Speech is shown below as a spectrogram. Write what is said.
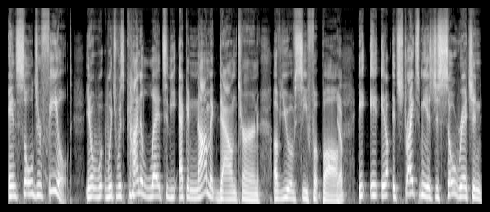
and Soldier Field. You know, wh- which was kind of led to the economic downturn of U of C football Yep. it, it, it, it strikes me as just so rich and,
